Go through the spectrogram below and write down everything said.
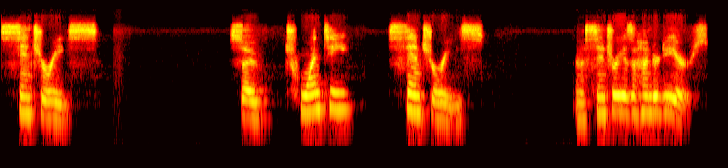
centuries. So 20 centuries, and a century is 100 years,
